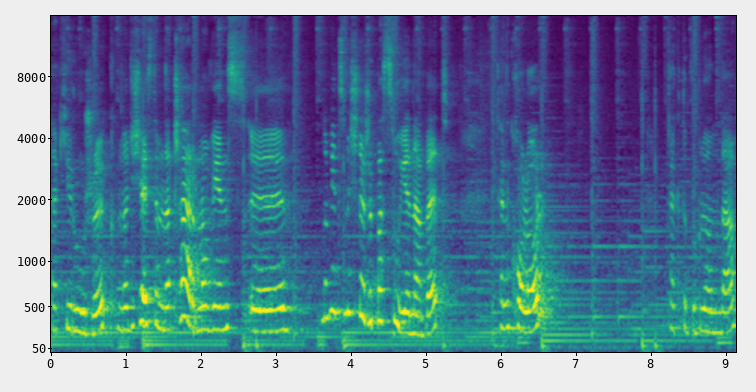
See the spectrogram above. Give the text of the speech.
Taki różyk. No dzisiaj jestem na czarno, więc yy, no więc myślę, że pasuje nawet ten kolor. Tak to wygląda.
